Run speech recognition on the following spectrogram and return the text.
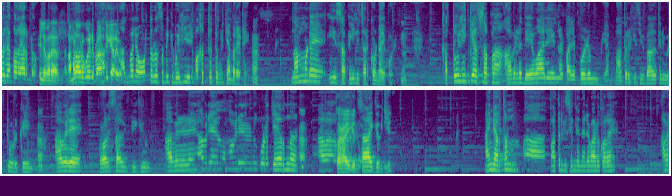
വല്ല പറയാറുണ്ടോ? ഇല്ല പറയാറില്ല. നമ്മൾ അവർക്ക് വേണ്ടി പ്രാർത്ഥിക്കാറുണ്ട്. അതുപോലെ ഓർത്തഡോക്സ് സഭയ്ക്ക് വലിയൊരു മഹത്വത്തെ കുറിച്ച് ഞാൻ പറയട്ടെ. നമ്മുടെ ഈ സഭയിൽ തർക്കം ഉണ്ടായപ്പോൾ കത്തോലിക്ക സഭ അവരുടെ ദേവാലയങ്ങൾ പലപ്പോഴും പാത്രക്കിസ് വിഭാഗത്തിന് വിട്ടുകൊടുക്കുകയും. അവരെ പ്രോത്സാഹിപ്പിക്കുകയും അവരെ അവരെ അവരോട് കൂടെ ചേർന്ന് സഹായിക്കുകയൊക്കെ ചെയ്തു. അതിന്റെ അർത്ഥം പാത്രക്കിസിന്റെ നിലപാട് കുറെ അവർ.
